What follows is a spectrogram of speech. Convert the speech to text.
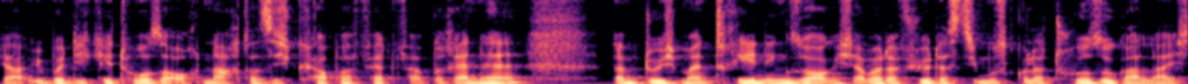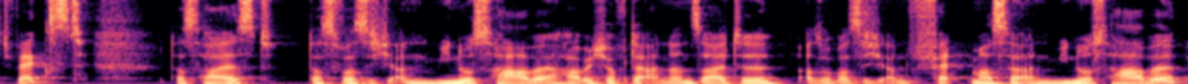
ja über die Ketose auch nach, dass ich Körperfett verbrenne. Ähm, durch mein Training sorge ich aber dafür, dass die Muskulatur sogar leicht wächst. Das heißt, das, was ich an Minus habe, habe ich auf der anderen Seite, also was ich an Fettmasse an Minus habe,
